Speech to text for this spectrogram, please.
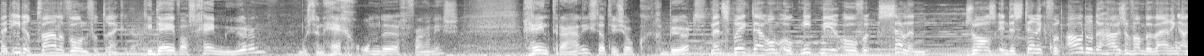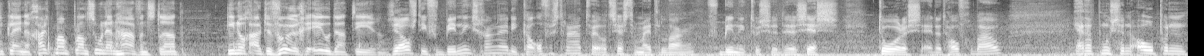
met ieder twaalf woonvertrekken. Het idee was geen muren. Er moest een heg om de gevangenis. Geen tralies, dat is ook gebeurd. Men spreekt daarom ook niet meer over cellen... zoals in de sterk verouderde huizen van bewaring... aan Kleine Gartmanplantsoen en Havenstraat... die nog uit de vorige eeuw dateren. Zelfs die verbindingsgangen, die Kalverstraat, 260 meter lang... verbinding tussen de zes torens en het hoofdgebouw... ja, dat moest een open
